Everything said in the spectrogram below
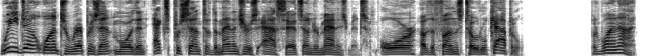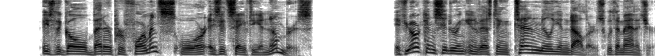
we don't want to represent more than X percent of the manager's assets under management or of the fund's total capital. But why not? Is the goal better performance or is it safety in numbers? If you're considering investing $10 million with a manager,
